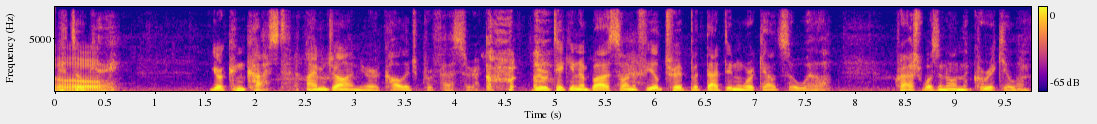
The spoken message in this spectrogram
It's Oh. Okay. You're concussed. I'm John. You're a college professor. we were taking a bus on a field trip, but that didn't work out so well. Crash wasn't on the curriculum.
